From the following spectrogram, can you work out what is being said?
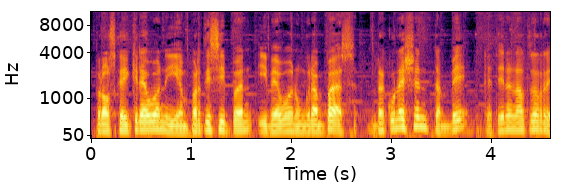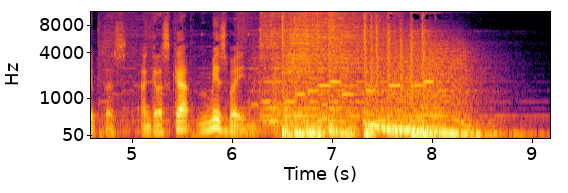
Però els que hi creuen i en participen hi veuen un gran pas. Reconeixen també que tenen altres reptes, engrescar més veïns.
